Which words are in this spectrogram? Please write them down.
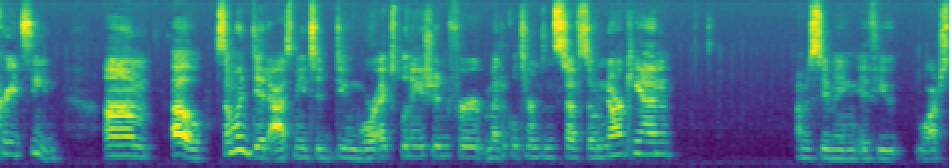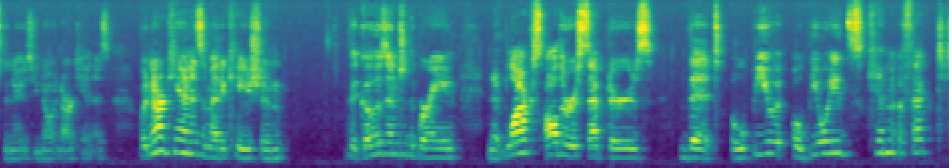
great scene. Um, oh, someone did ask me to do more explanation for medical terms and stuff. So Narcan, I'm assuming if you watch the news, you know what Narcan is. But Narcan is a medication that goes into the brain and it blocks all the receptors that opio- opioids can affect.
